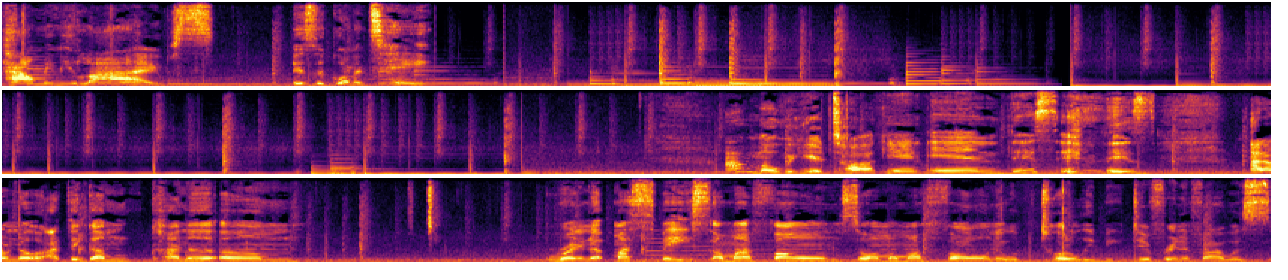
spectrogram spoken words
How many lives is it going to take I'm over here talking, and this is, I don't know, I think I'm kind of um, running up my space on my phone. So I'm on my phone. It would totally be different if I was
